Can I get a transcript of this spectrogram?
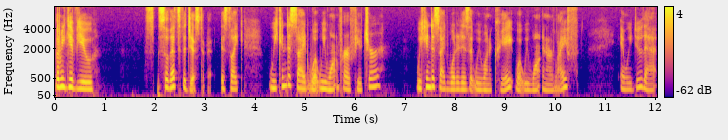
let me give you. So that's the gist of it. It's like we can decide what we want for our future. We can decide what it is that we want to create, what we want in our life. And we do that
